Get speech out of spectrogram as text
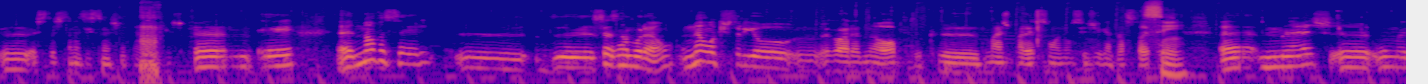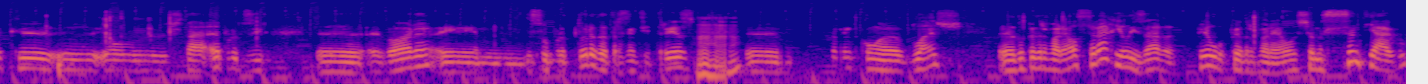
eh, estas transições fantásticas, é a nova série uh, de César Mourão, não a que estreou uh, agora na Opto, que mais parece um anúncio gigante à Staples, Sim. uh, mas uma que ele está a produzir agora, é de sua produtora, da 313, Uhum. juntamente com a Blanche, do Pedro Varela, será realizada pelo Pedro Varela, chama-se Santiago.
